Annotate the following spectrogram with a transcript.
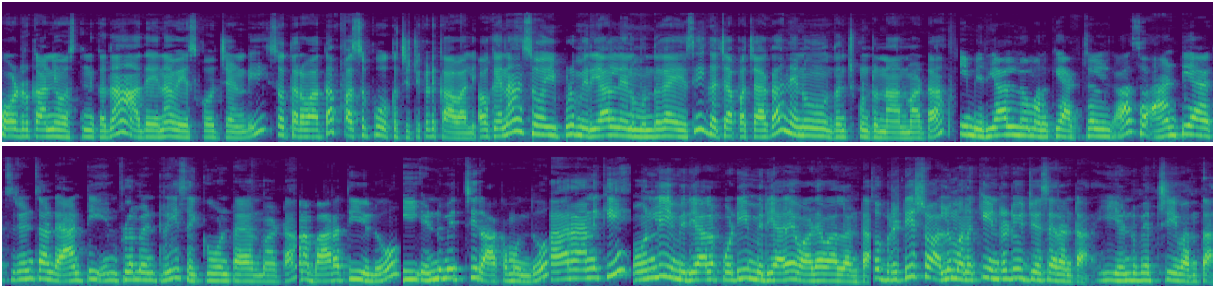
పౌడర్ కానీ వస్తుంది కదా అదైనా వేసుకోవచ్చండి. సో తర్వాత పసుపు ఒక చిటికెడు కావాలి. ఓకేనా? సో ఇప్పుడు మిరియాలు నేను ముందుగా వేసి గచాపచాగా నేను దంచుకుంటున్నా అన్నమాట. ఈ మిరియాల్లో మనకి యాక్చువల్గా so antioxidants and anti inflammatories ఎక్కువ ఉంటాయి అన్నమాట. మన భారతీయులు ఈ ఎండుమిర్చి రాకముందు కారానికి ఓన్లీ మిరియాల పొడి మిరియాలే వాడేవాళ్ళంట. సో బ్రిటిష్ వాళ్ళు మనకి ఇంట్రడ్యూస్ చేశారంట ఈ ఎండుమిర్చి ఇవంతా.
